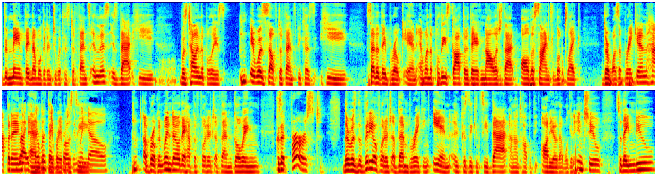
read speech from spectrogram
the main thing that we'll get into with his defense in this is that he was telling the police it was self-defense because he said that they broke in and when the police got there they acknowledged that all the signs looked like there was a break-in happening and that they like were able to see window. a broken window. They have the footage of them going because at first there was the video footage of them breaking in uh, because they can see that, and on top of the audio that we'll get into, so they knew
